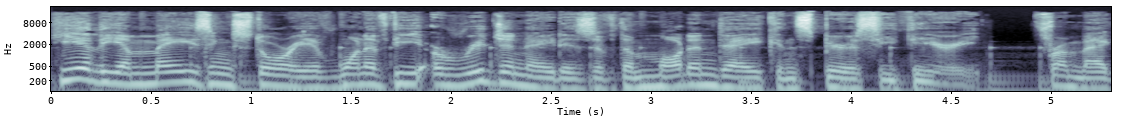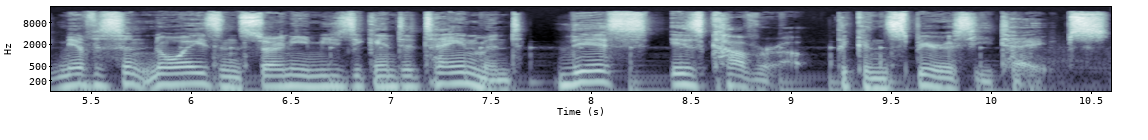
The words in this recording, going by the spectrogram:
Hear the amazing story of one of the originators of the modern day conspiracy theory. From Magnificent Noise and Sony Music Entertainment, this is Cover Up The Conspiracy Tapes.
